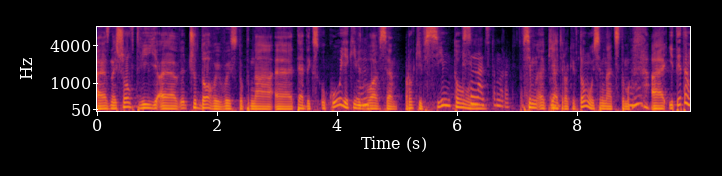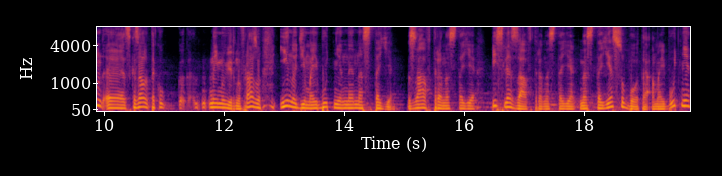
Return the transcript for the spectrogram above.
е, знайшов твій чудовий виступ на TEDx УКУ, який відбувався років сім тому. В 17-му році. П'ять років тому, у 17-му. І ти там сказала таку неймовірну фразу: іноді майбутнє не настає. Завтра настає, післязавтра настає, настає субота, а майбутнє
